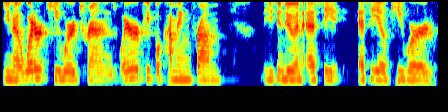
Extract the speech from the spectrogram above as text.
you know, what are keyword trends? Where are people coming from? You can do an SEO keyword.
